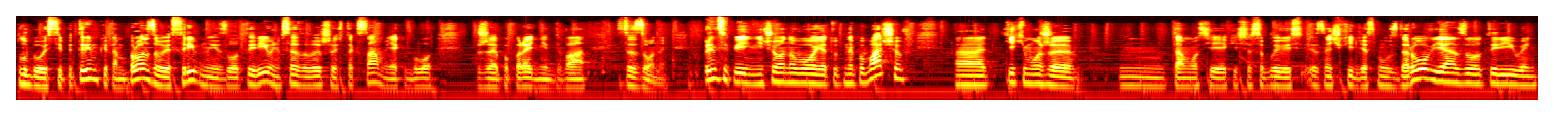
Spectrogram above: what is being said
клуби ось ці підтримки, там бронзовий, срібний, золотий рівень, все залишилось так само, як і було вже попередні два сезони. В принципі, нічого нового я тут не побачив. Е, тільки може. Там ось є якісь особливі значки для смуг здоров'я, золотий рівень,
